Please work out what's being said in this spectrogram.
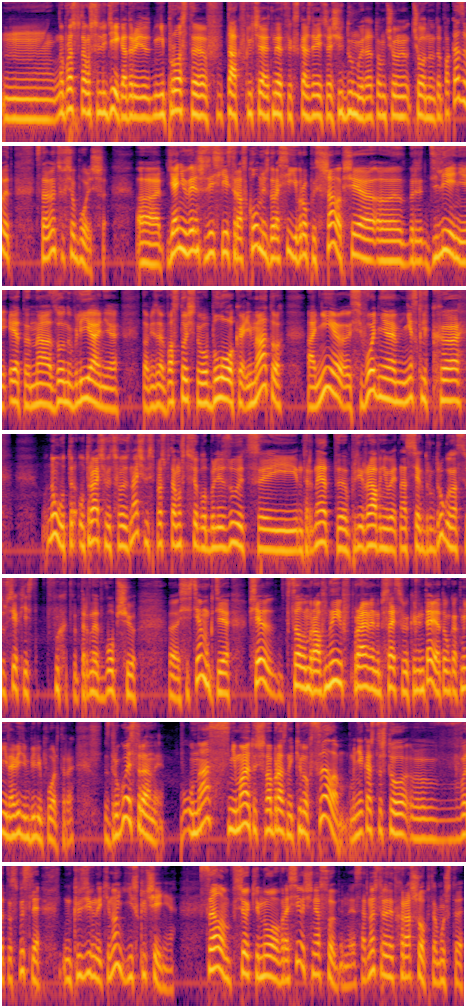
Ну, просто потому что людей, которые не просто так включают Netflix каждый вечер, а еще и думают о том, что, он это показывает, становится все больше. А, я не уверен, что здесь есть раскол между Россией, Европой и США. Вообще э, деление это на зоны влияния, там, не знаю, Восточного блока и НАТО, они сегодня несколько ну, утрачивают свою значимость просто потому, что все глобализуется, и интернет э, приравнивает нас всех друг к другу. У нас у всех есть выход в интернет в общую э, систему, где все в целом равны в праве написать свой комментарий о том, как мы ненавидим Билли Портера. С другой стороны, у нас снимают очень своеобразное кино в целом. Мне кажется, что э, в этом смысле инклюзивное кино не исключение. В целом, все кино в России очень особенное. С одной стороны, это хорошо, потому что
